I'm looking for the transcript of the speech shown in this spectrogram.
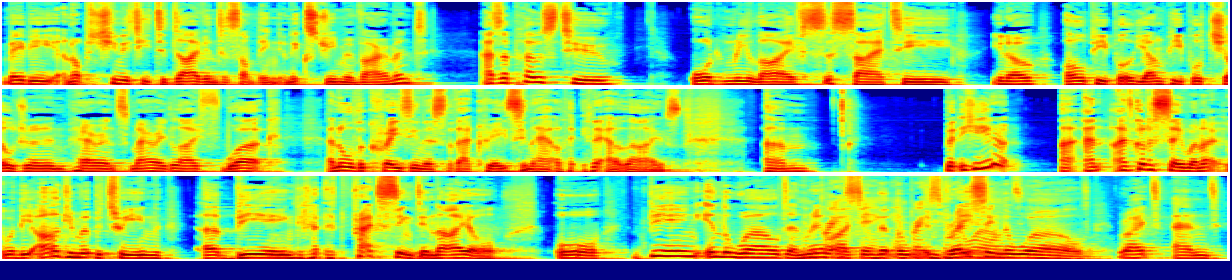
maybe an opportunity to dive into something, an extreme environment, as opposed to ordinary life, society, you know, old people, young people, children, parents, married life, work, and all the craziness that that creates in our, in our lives. Um, but here, uh, and I've got to say, when, I, when the argument between uh, being practicing denial or being in the world and embracing, realizing that the, embracing, embracing the, world. the world, right, and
